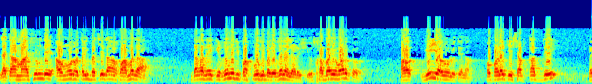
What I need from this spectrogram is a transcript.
لکه ماشوم دی او مور او طبيب بچي دا خوامه ده دغه دې کې غنی دی په خپل کې به غنه لړ شي اوس خبره ورکو او وی یړولو تینا او پړه کې شفقت دی نو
